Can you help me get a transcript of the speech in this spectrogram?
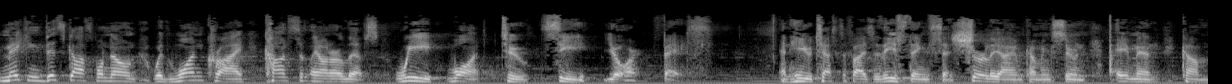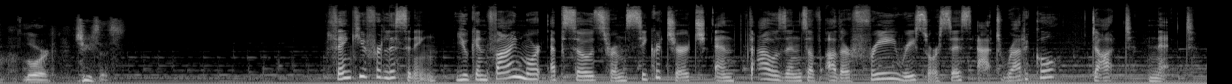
making this gospel known with one cry constantly on our lips. We want to see your face. And he who testifies to these things says, surely I am coming soon. Amen. Come, Lord Jesus. Thank you for listening. You can find more episodes from Secret Church and thousands of other free resources at radical.net.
